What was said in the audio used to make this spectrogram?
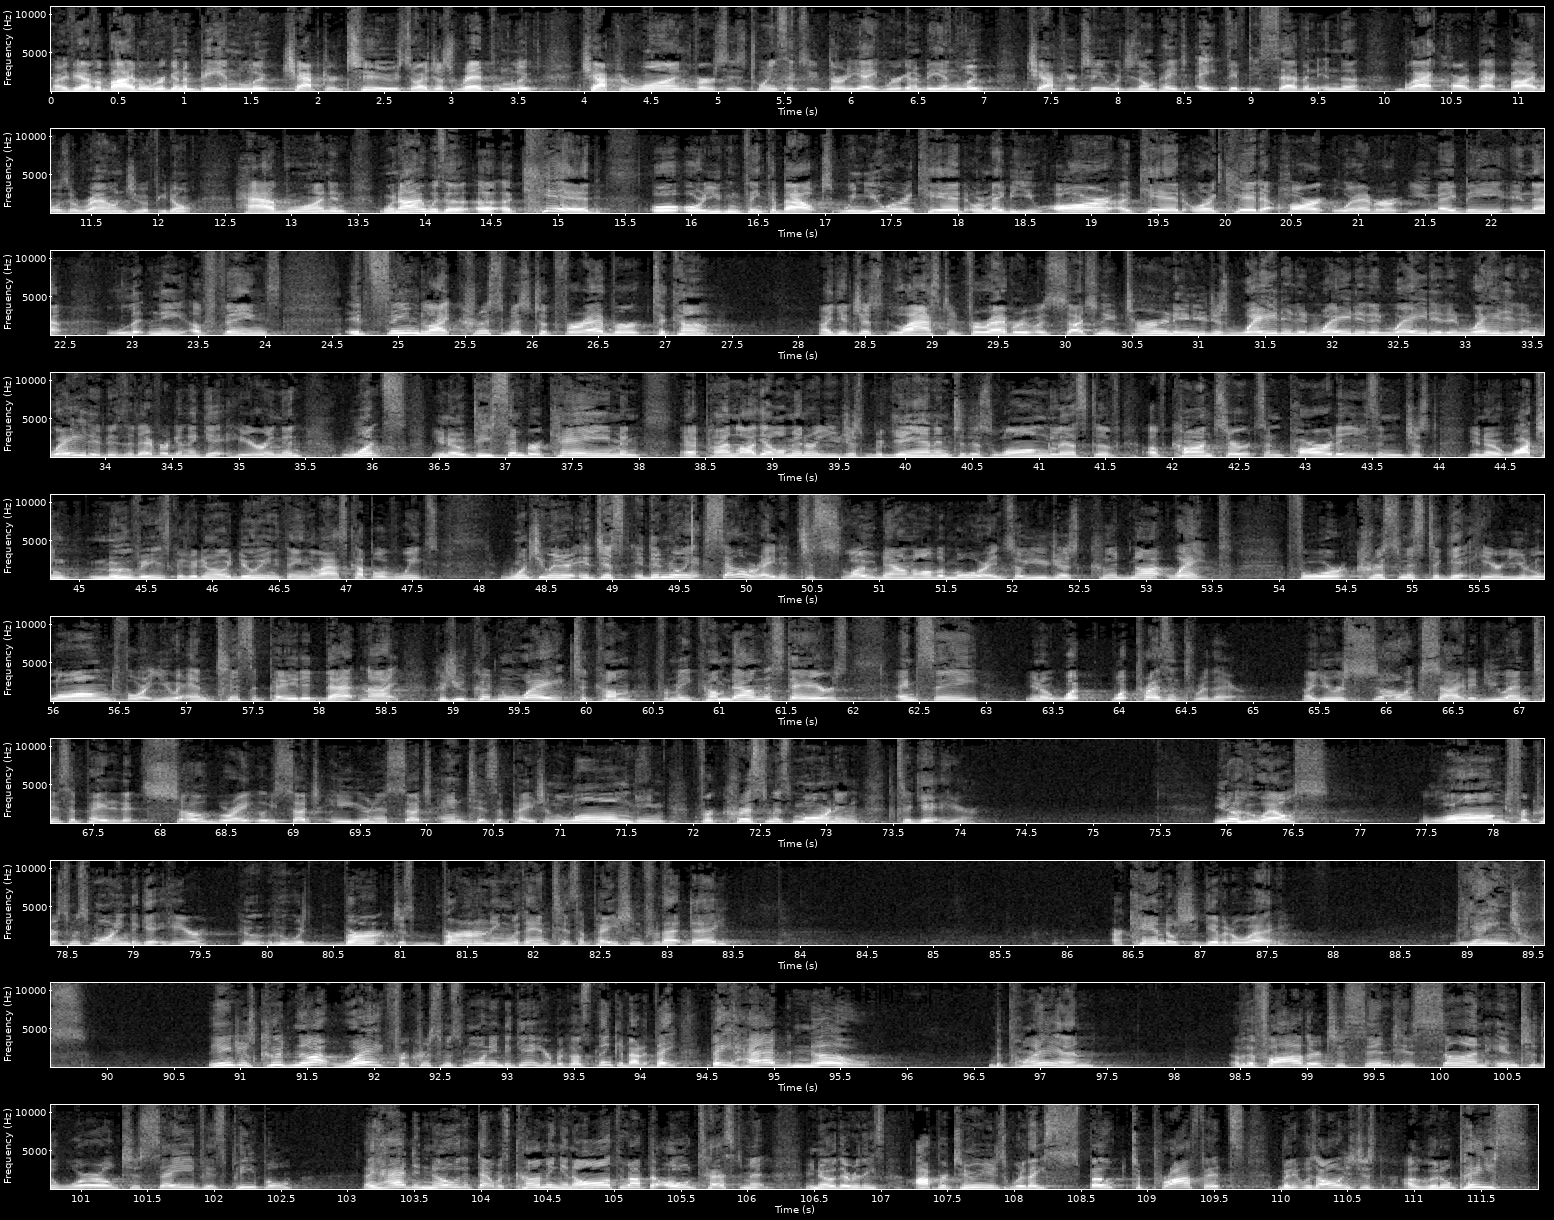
If you have a Bible, we're going to be in Luke chapter 2. So I just read from Luke chapter 1, verses 26 through 38. We're going to be in Luke chapter 2, which is on page 857 in the black hardback Bibles around you if you don't have one. And when I was a, a, a kid, or, or you can think about when you were a kid, or maybe you are a kid or a kid at heart, whatever you may be in that litany of things, it seemed like Christmas took forever to come. Like it just lasted forever. It was such an eternity, and you just waited and waited and waited and waited and waited. Is it ever going to get here? And then once, you know, December came, and at Pine Log Elementary, you just began into this long list of, of concerts and parties and just, you know, watching movies because we didn't really do anything the last couple of weeks. Once you enter, it just, it didn't really accelerate. It just slowed down all the more. And so you just could not wait for Christmas to get here. You longed for it. You anticipated that night because you couldn't wait to come, for me, come down the stairs and see, you know, what, what presents were there. Now, you were so excited. You anticipated it so greatly, such eagerness, such anticipation, longing for Christmas morning to get here. You know who else longed for Christmas morning to get here? Who, who was burnt, just burning with anticipation for that day? Our candles should give it away. The angels. The angels could not wait for Christmas morning to get here because think about it. They, they had to know the plan of the Father to send his Son into the world to save his people. They had to know that that was coming, and all throughout the Old Testament, you know, there were these opportunities where they spoke to prophets, but it was always just a little piece.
